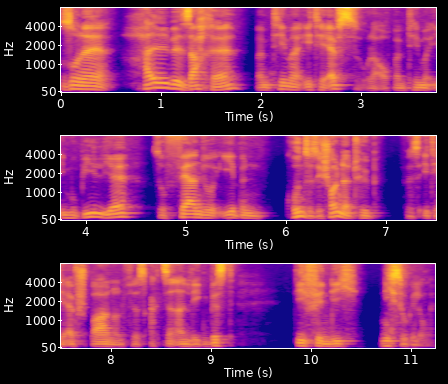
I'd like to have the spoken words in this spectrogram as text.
so eine halbe Sache beim Thema ETFs oder auch beim Thema Immobilie, sofern du eben grundsätzlich schon der Typ fürs ETF-Sparen und fürs Aktienanlegen bist, die finde ich nicht so gelungen.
